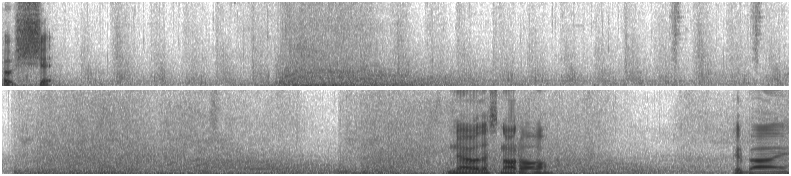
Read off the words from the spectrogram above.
Oh shit. No, that's not all. Goodbye.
